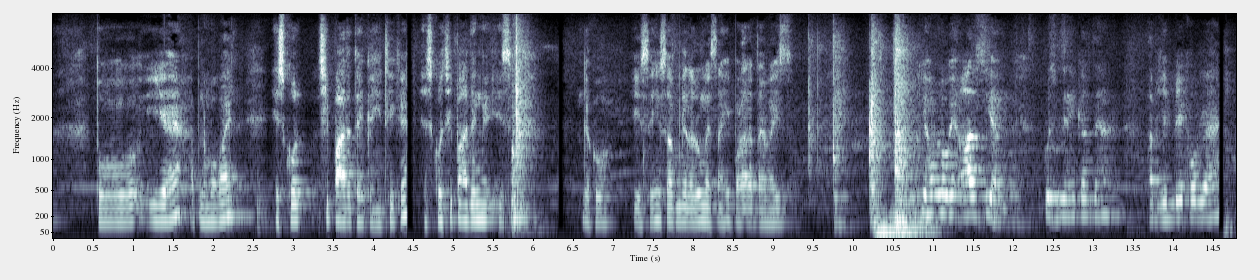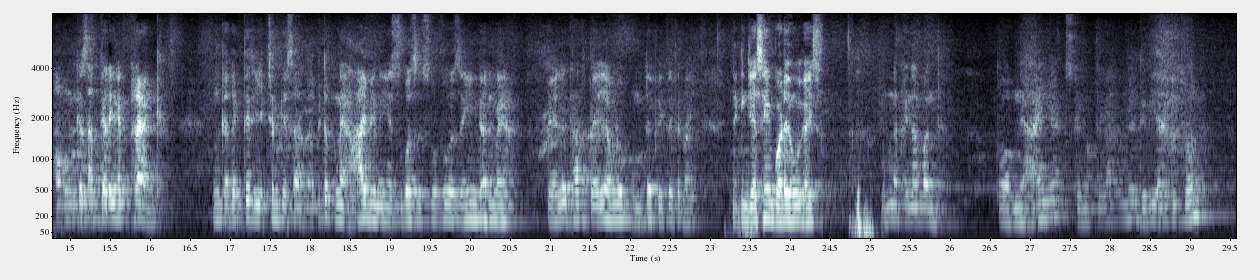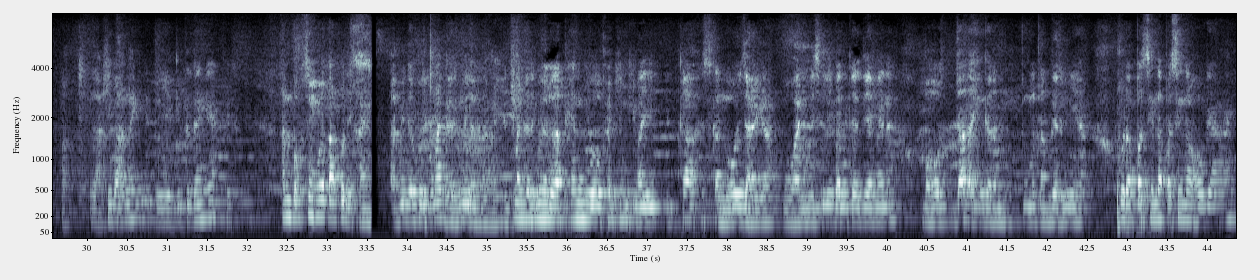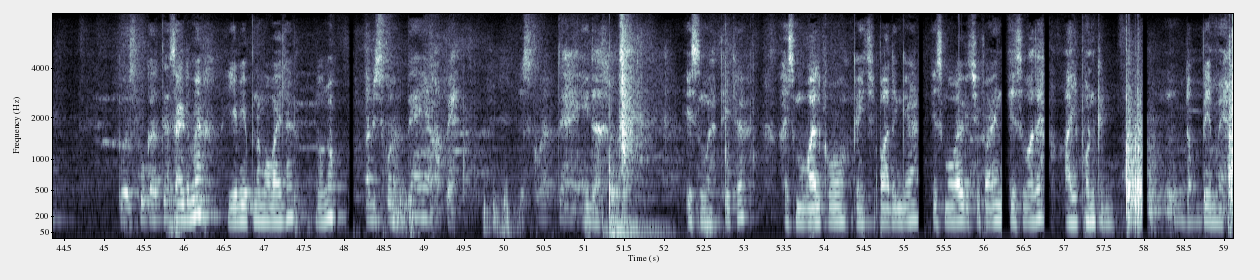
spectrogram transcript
तो ये है अपना मोबाइल इसको छिपा देते हैं कहीं, ठीक है? इसको छिपा देंगे, इसमें देखो ऐसे ही सब मेरा रूम ऐसा ही पड़ा रहता है भाई। कि हम लोग आलसी हैं, कुछ भी नहीं करते हैं। अब ये पैक हो गया है अब उनके साथ करेंगे फ्रैंक उनका देखते रिएक्शन के साथ। अभी तक मैं आए भी नहीं है, सुबह से सुबह से ही घर में पहले था तो पहले हम लोग घूमते फिरते थे भाई। लेकिन जैसे ही बड़े हुए गए घूमना फिरना बंद। तो अपने आएँगे उसके बाद तैयार होंगे। दीदी आएगी तुरंत। राखी बांधने की तो ये गिफ्ट देंगे, फिर। अनबॉक्सिंग हुआ तो आपको दिखाएँगे। अभी देखो इतना गर्मी लग रहा है, इतना गर्मी लग रहा है फ़ैन भी ऑफ़ है क्योंकि भाई इनका इसका नोइज आएगा मोबाइल में इसलिए बंद कर दिया मैंने। बहुत ज़्यादा ही गर्म मतलब गर्मी है, पूरा पसीना पसीना हो गया है। तो इसको करते हैं साइड में, ये भी अपना मोबाइल है, दोनों। अब इसको रखते हैं यहाँ पे, इसको रखते हैं इधर, इसमें, ठीक है? इस मोबाइल को कहीं छिपा देंगे, इस मोबाइल को छिपाएँगे, इस वाले आईफोन के डब्बे में,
